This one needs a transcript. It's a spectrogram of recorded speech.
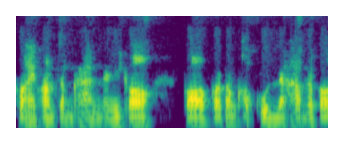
ก็ให้ความสำคัญ อันนี้ก็ก็ก็ต้องขอบคุณนะครับ แล้วก็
